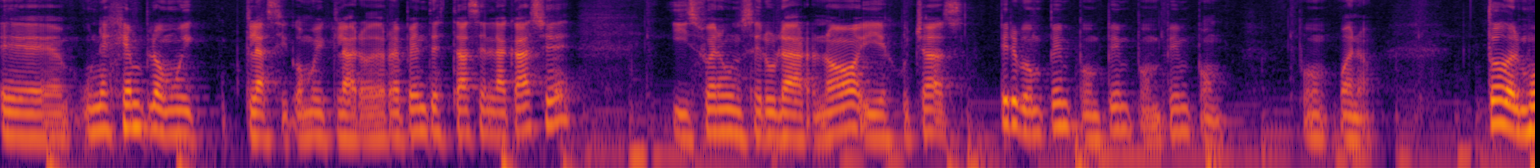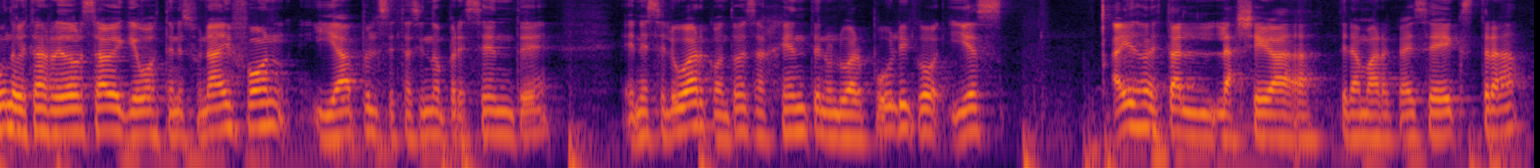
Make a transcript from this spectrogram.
Eh, un ejemplo muy clásico, muy claro. De repente estás en la calle y suena un celular, ¿no? Y escuchás pim. Bueno, todo el mundo que está alrededor sabe que vos tenés un iPhone y Apple se está haciendo presente en ese lugar con toda esa gente en un lugar público y es ahí es donde está la llegada de la marca, ese extra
